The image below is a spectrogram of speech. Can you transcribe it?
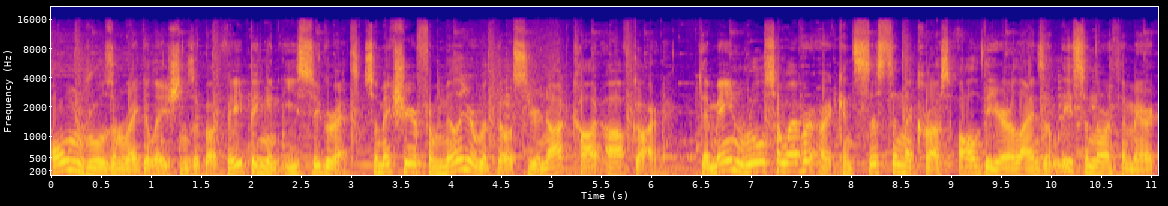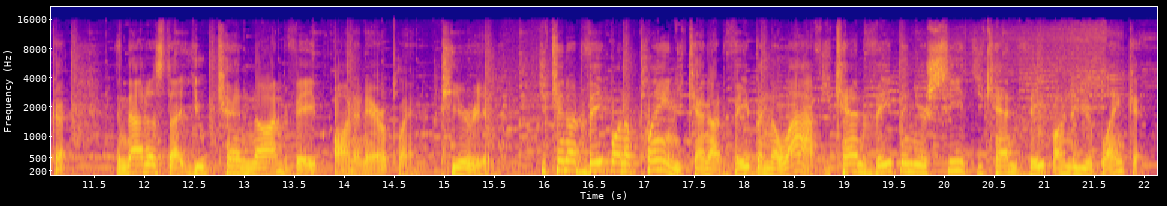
own rules and regulations about vaping and e-cigarettes, so make sure you're familiar with those so you're not caught off guard. The main rules, however, are consistent across all the airlines, at least in North America, and that is that you cannot vape on an airplane, period. You cannot vape on a plane, you cannot vape in the lav, you can't vape in your seat, you can't vape under your blanket.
